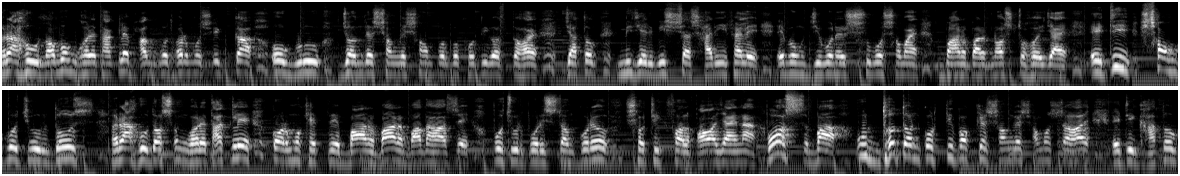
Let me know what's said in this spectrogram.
রাহু নবম ঘরে থাকলে ভাগ্য, ধর্ম, শিক্ষা ও গুরুজনদের সঙ্গে সম্পর্ক ক্ষতিগ্রস্ত হয়। জাতক নিজের বিশ্বাস হারিয়ে ফেলে এবং জীবনের শুভ সময় বারবার নষ্ট হয়ে যায়। এটি শঙ্কচুর দোষ। রাহু দশম ঘরে থাকলে কর্মক্ষেত্রে বারবার বাধা আসে। প্রচুর পরিশ্রম করেও সঠিক ফল পাওয়া যায় না। বস বা ঊর্ধ্বতন কর্তৃপক্ষের সঙ্গে সমস্যা হয়। এটি ঘাতক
